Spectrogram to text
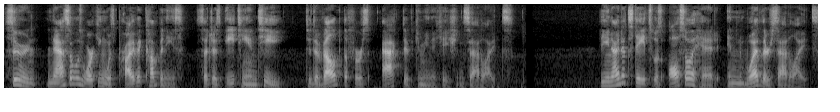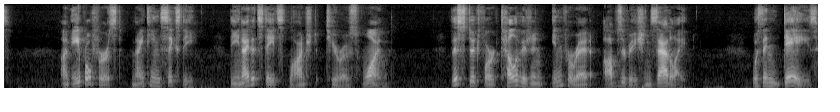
Soon, NASA was working with private companies such as AT&T to develop the first active communication satellites. The United States was also ahead in weather satellites. On April 1, 1960, the United States launched TIROS 1. This stood for Television Infrared Observation Satellite. Within days,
